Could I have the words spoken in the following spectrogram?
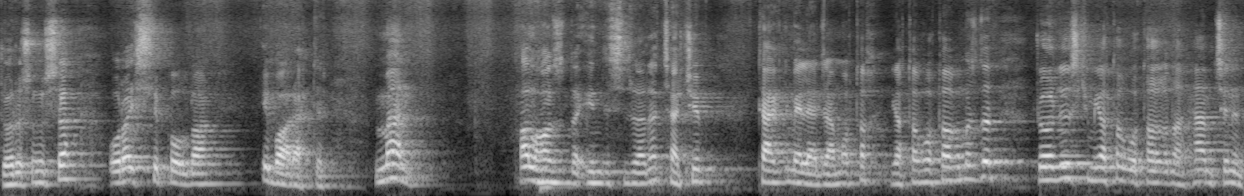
görürsünüzsə, ora isti poldan ibarətdir. Mən hal-hazırda indi sizlərə çəkib təqdim eləyəcəm otaq yataq otağımızdır. Gördüyünüz kimi yataq otağı da həmçinin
